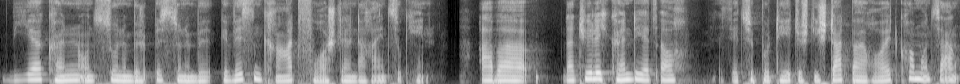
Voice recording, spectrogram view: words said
wir können uns zu einem, bis zu einem gewissen Grad vorstellen, da reinzugehen. Aber natürlich könnte jetzt auch, das ist jetzt hypothetisch, die Stadt Bayreuth kommen und sagen,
